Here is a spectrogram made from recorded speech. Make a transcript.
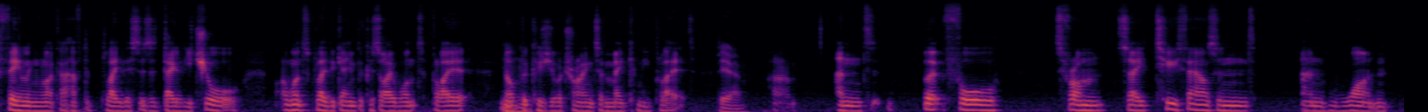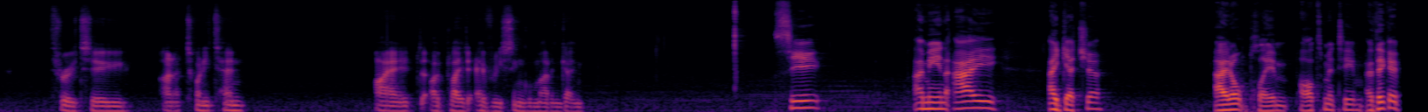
feeling like I have to play this as a daily chore. I want to play the game because I want to play it, not because you're trying to make me play it. Yeah. Um, and but for from say 2001 through to I don't know 2010, I I played every single Madden game. See, I mean, I I get you. I don't play Ultimate Team. I think I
